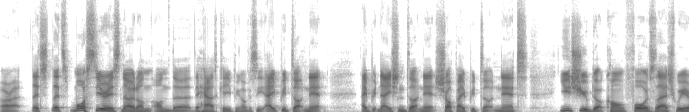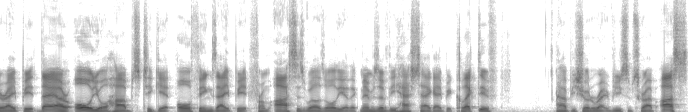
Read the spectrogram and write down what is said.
all right. Let's let's more serious note on on the the housekeeping. Obviously, atebit.net, atebitnation.net, shopATEBIT.net, youtube.com forward slash we are atebit. They are all your hubs to get all things atebit from us as well as all the other members of the hashtag atebit collective. Uh, be sure to rate, review, subscribe us,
